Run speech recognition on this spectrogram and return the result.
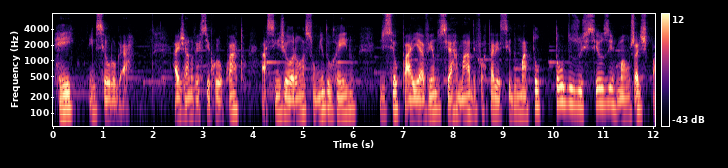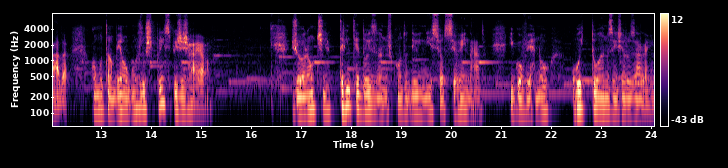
rei em seu lugar. Aí já no versículo 4, assim Jeorão, assumindo o reino de seu pai e havendo-se armado e fortalecido, matou todos os seus irmãos à espada, como também alguns dos príncipes de Israel. Jorão tinha 32 anos quando deu início ao seu reinado e governou oito anos em Jerusalém.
